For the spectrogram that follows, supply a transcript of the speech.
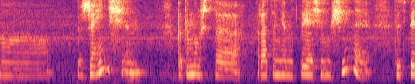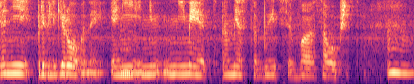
а, женщин, потому что раз они настоящие мужчины, то теперь они привилегированы, и они mm-hmm. не, не имеют места быть в сообществе. Mm-hmm.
